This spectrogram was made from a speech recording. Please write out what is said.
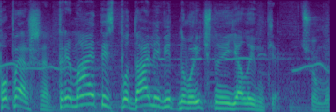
По-перше, тримайтесь подалі від новорічної ялинки, Чому?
